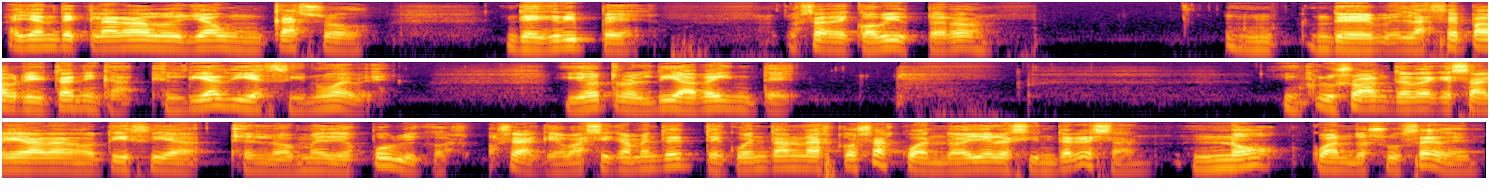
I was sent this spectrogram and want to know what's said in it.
hayan declarado ya un caso de gripe, o sea, de COVID, perdón, de la cepa británica el día 19 y otro el día 20 incluso antes de que saliera la noticia en los medios públicos. O sea que básicamente te cuentan las cosas cuando a ellos les interesan, no cuando suceden.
